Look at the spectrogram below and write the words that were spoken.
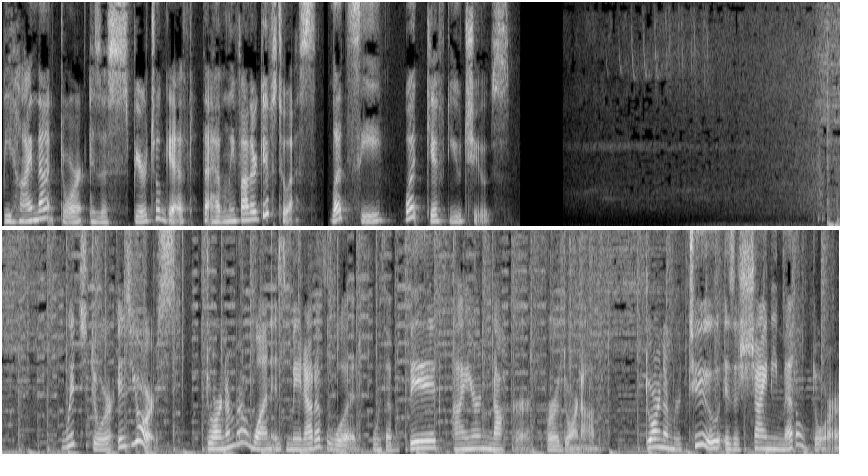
Behind that door is a spiritual gift that Heavenly Father gives to us. Let's see what gift you choose. Which door is yours? Door number one is made out of wood with a big iron knocker for a doorknob. Door number two is a shiny metal door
